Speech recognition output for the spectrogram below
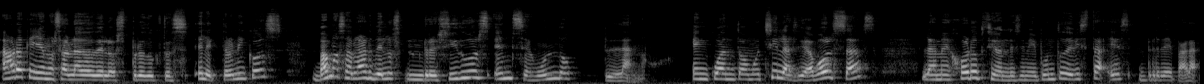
ahora que ya hemos hablado de los productos electrónicos, vamos a hablar de los residuos en segundo plano. En cuanto a mochilas y a bolsas, la mejor opción desde mi punto de vista es reparar.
